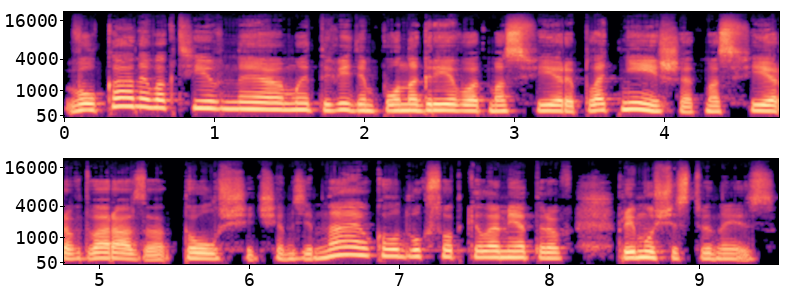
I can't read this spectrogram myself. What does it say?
Вулканы активные, мы это видим по нагреву атмосферы, плотнейшая атмосфера в два раза толще, чем земная, около 200 километров, преимущественно из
